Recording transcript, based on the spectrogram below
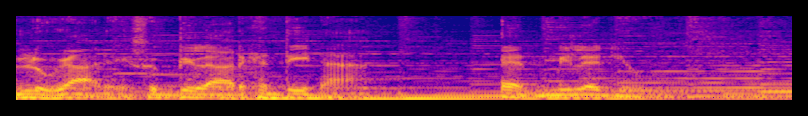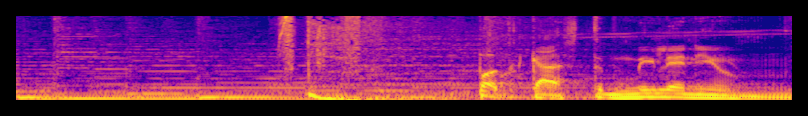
Lugares de la Argentina en Millennium. Podcast Millennium.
